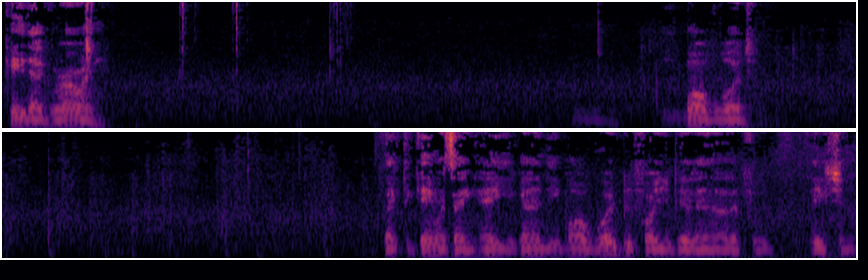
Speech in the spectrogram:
Okay, they're growing. Hmm, Need more wood. Like the game was saying, hey, you're gonna need more wood before you build another food station.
